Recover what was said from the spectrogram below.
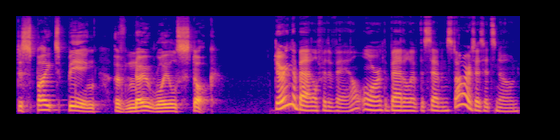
despite being of no royal stock. During the Battle for the Vale, or the Battle of the Seven Stars as it's known,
